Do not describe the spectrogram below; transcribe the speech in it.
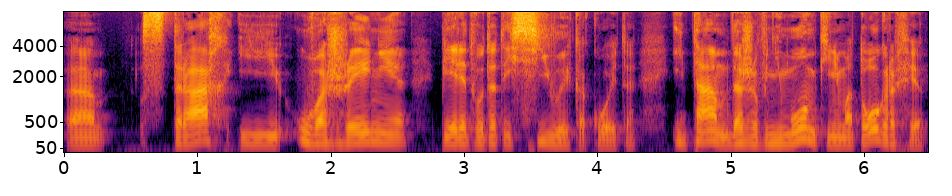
э, страх и уважение перед вот этой силой какой-то. И там даже в немом кинематографе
